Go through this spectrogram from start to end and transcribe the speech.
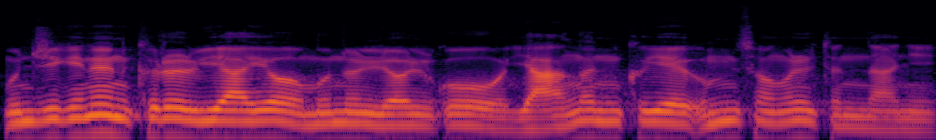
문지기는 그를 위하여 문을 열고 양은 그의 음성을 듣나니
